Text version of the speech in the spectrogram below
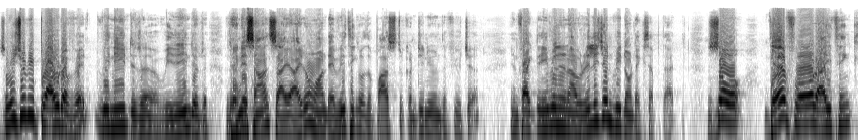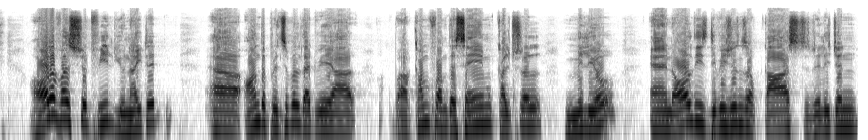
So we should be proud of it. We need, uh, we need a renaissance. I, I don't want everything of the past to continue in the future. In fact, even in our religion, we don't accept that. So, therefore, I think all of us should feel united uh, on the principle that we are uh, come from the same cultural milieu and all these divisions of caste, religion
